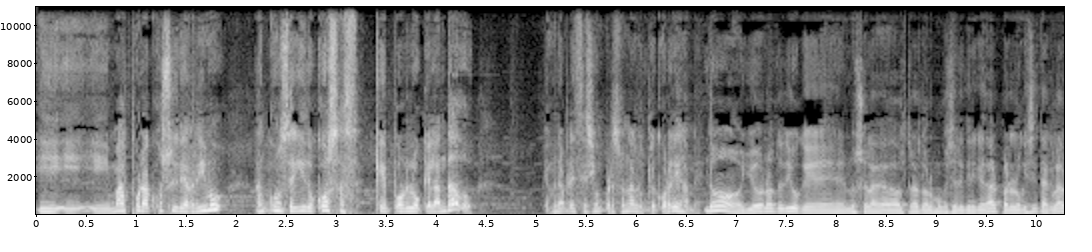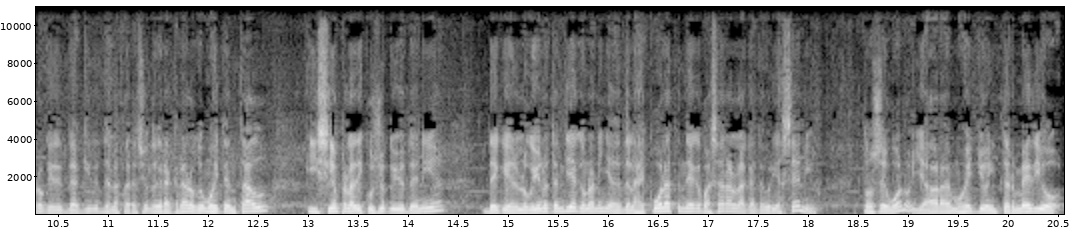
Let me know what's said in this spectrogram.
y- y más por acoso y derribo han conseguido cosas que por lo que le han dado. Es una apreciación personal, usted corríjame. No, yo no te digo que no se le haya dado el trato a lo mejor que se le tiene que dar, pero lo que sí está claro que desde aquí, desde la Federación de Gran Canaria, lo que hemos intentado, y siempre la discusión que yo tenía, de que lo que yo no entendía, que una niña desde las escuelas tendría que pasar a la categoría senior. Entonces, bueno, ya ahora hemos hecho intermedio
